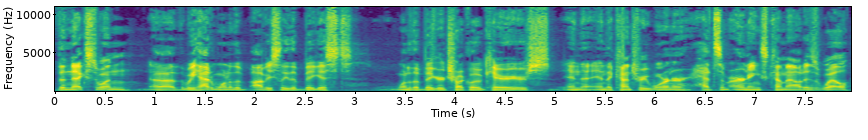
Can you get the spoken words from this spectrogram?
the next one uh, we had one of the obviously the biggest one of the bigger truckload carriers in the in the country Werner had some earnings come out as well.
